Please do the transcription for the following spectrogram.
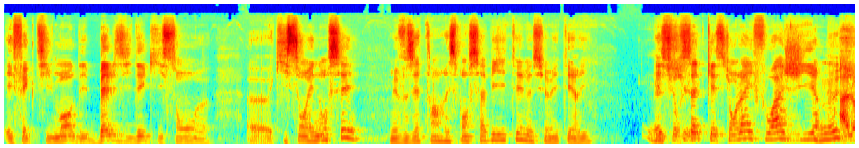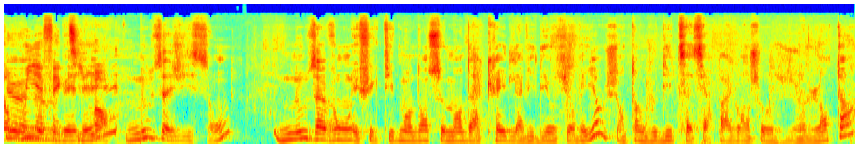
effectivement des belles idées qui sont, euh, qui sont énoncées. Mais vous êtes en responsabilité, monsieur Métairie. et sur cette question-là, il faut agir. Alors oui, effectivement. nous agissons. Nous avons effectivement dans ce mandat créé de la vidéosurveillance. J'entends que vous dites que ça ne sert pas à grand-chose, je l'entends.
